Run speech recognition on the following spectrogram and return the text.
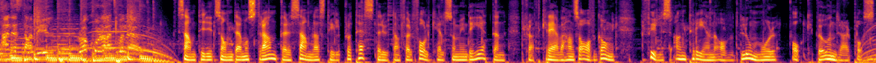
Han är stabil, rock och rationell. Samtidigt som demonstranter samlas till protester utanför Folkhälsomyndigheten för att kräva hans avgång fylls entrén av blommor och beundrarpost.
